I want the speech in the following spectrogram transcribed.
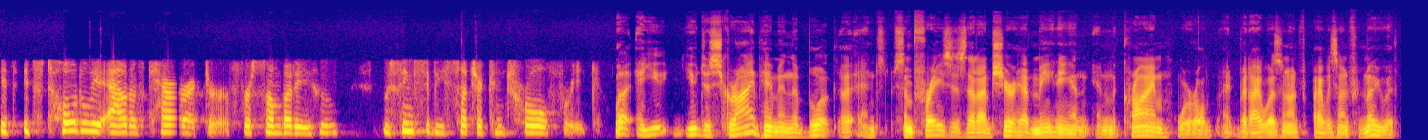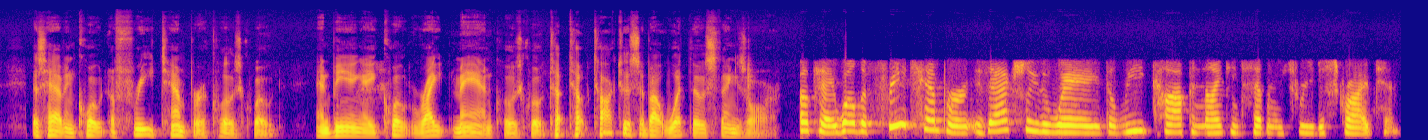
it's, it's totally out of character for somebody who, who seems to be such a control freak. Well, and you, you describe him in the book, uh, and some phrases that I'm sure have meaning in, in the crime world, uh, but I wasn't un, I was unfamiliar with, as having quote a free temper close quote, and being a quote right man close quote. T- t- talk to us about what those things are. Okay, well, the free temper is actually the way the lead cop in 1973 described him.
